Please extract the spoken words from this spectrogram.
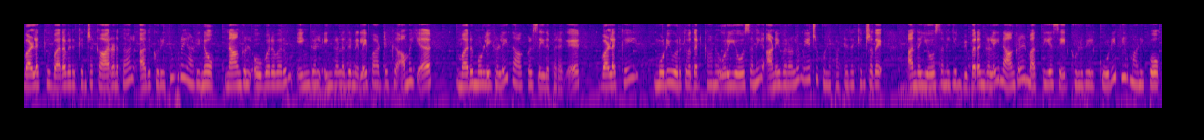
வழக்கு வரவிருக்கின்ற காரணத்தால் அது குறித்து உரையாடினோம். நாங்கள் ஒவ்வொருவரும் எங்கள் எங்களது நிலைப்பாட்டுக்கு அமைய மறுமொழிகளை தாக்கல் செய்த பிறகு வழக்கை முடிவுறுத்துவதற்கான ஒரு யோசனை அனைவராலும் ஏற்றுக்கொள்ளப்பட்டிருக்கின்றது. அந்த யோசனையின் விவரங்களை நாங்கள் மத்திய செயற்குழுவில் கூடி தீர்மானிப்போம்.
